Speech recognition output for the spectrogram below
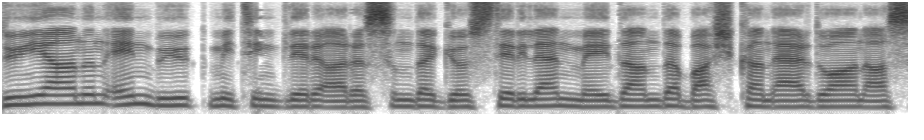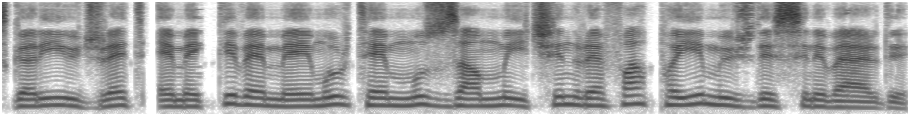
Dünyanın en büyük mitingleri arasında gösterilen meydanda Başkan Erdoğan asgari ücret, emekli ve memur Temmuz zammı için refah payı müjdesini verdi.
